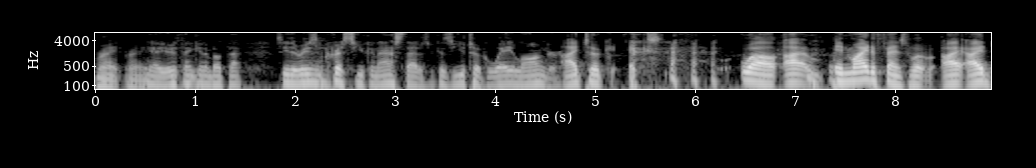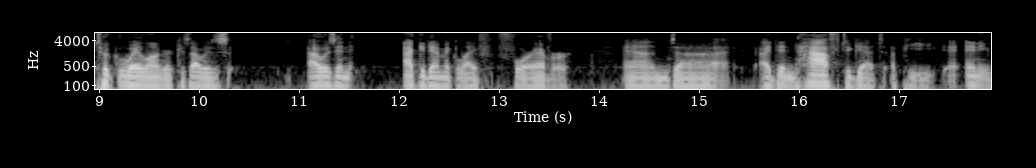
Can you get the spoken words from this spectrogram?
Right. Right. Yeah, you're thinking about that. See, the reason, Chris, you can ask that is because you took way longer. I took ex- well, I, in my defense, what I, I took way longer because I was I was in academic life forever, and uh, I didn't have to get a P any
